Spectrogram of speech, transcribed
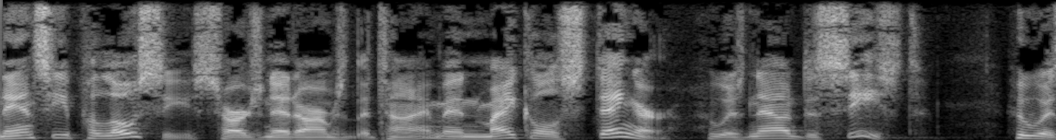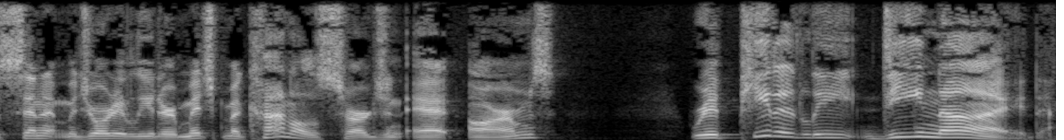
Nancy Pelosi, sergeant at arms at the time, and Michael Stenger, who is now deceased, who was Senate Majority Leader Mitch McConnell's sergeant at arms, repeatedly denied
